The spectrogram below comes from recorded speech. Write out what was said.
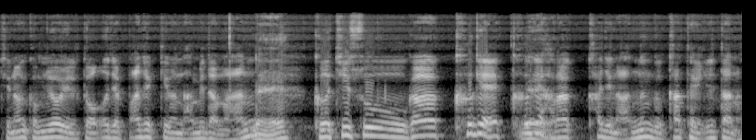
지난 금요일 또 어제 빠졌기는 합니다만 네. 그 지수가 크게 크게 네. 하락하지는 않는 것 같아요. 일단은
